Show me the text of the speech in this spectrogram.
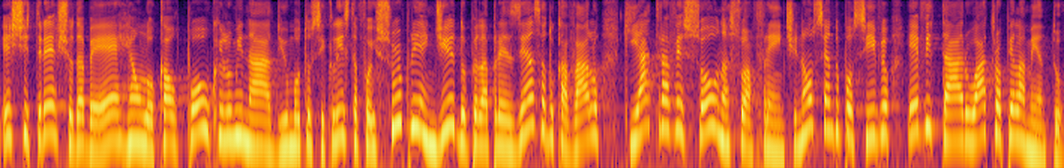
Este trecho da BR é um local pouco iluminado e o motociclista foi surpreendido pela presença do cavalo que atravessou na sua frente, não sendo possível evitar o atropelamento.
